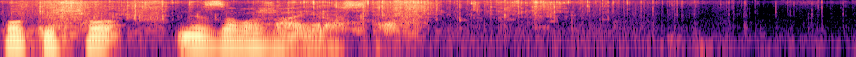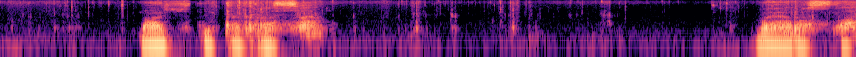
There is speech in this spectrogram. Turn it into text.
поки що не заважає рости. Бачите, яка краса. Виросла.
